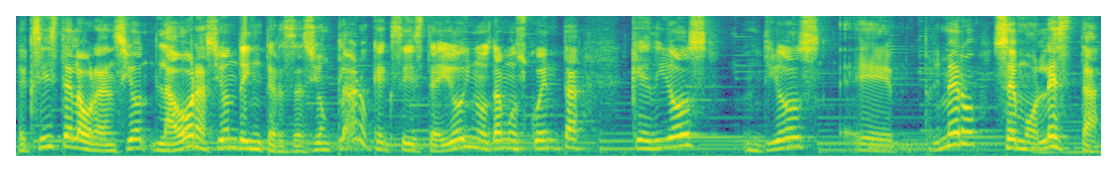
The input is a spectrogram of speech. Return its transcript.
Existe la oración, la oración de intercesión, claro que existe. Y hoy nos damos cuenta que Dios, Dios eh, primero se molesta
